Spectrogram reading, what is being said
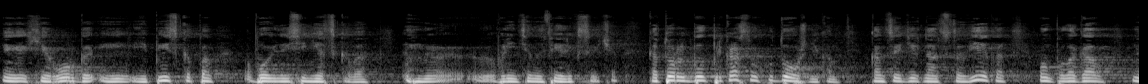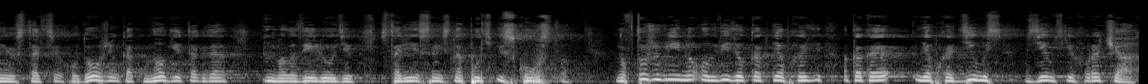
э, хирурга и епископа воина Синецкого э, Валентина Феликсовича, который был прекрасным художником в конце XIX века. Он полагал стать художником, как многие тогда молодые люди стали на путь искусства. Но в то же время он видел, как необходимость в земских врачах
